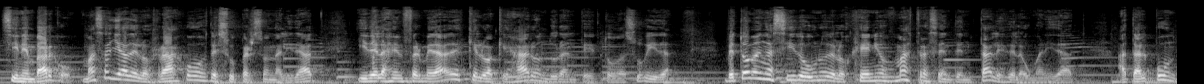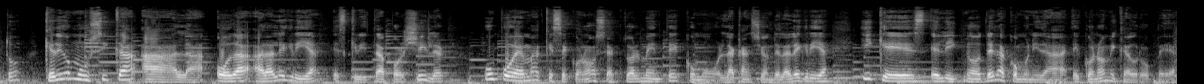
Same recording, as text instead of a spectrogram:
Sin embargo, más allá de los rasgos de su personalidad y de las enfermedades que lo aquejaron durante toda su vida, Beethoven ha sido uno de los genios más trascendentales de la humanidad, a tal punto que dio música a la Oda a la Alegría, escrita por Schiller, un poema que se conoce actualmente como la canción de la alegría y que es el himno de la Comunidad Económica Europea.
